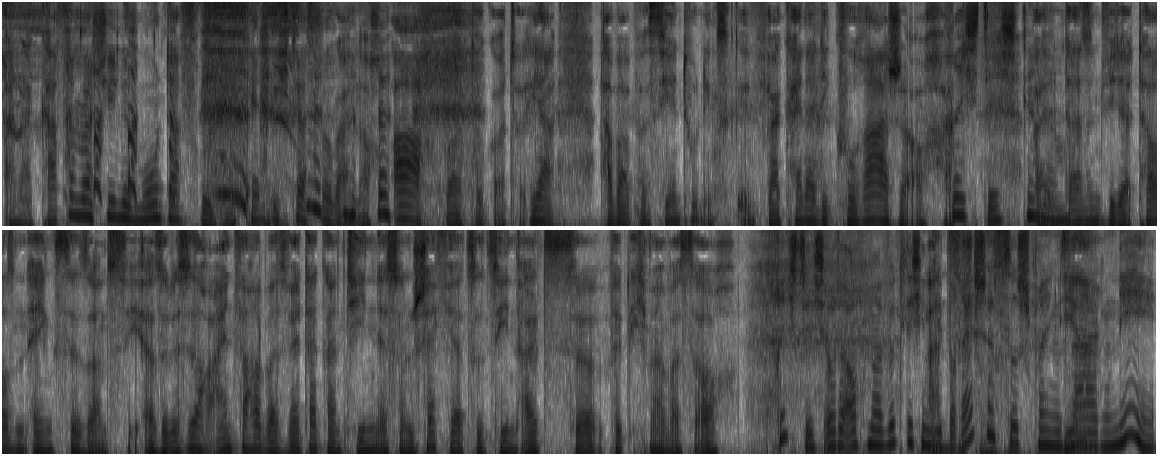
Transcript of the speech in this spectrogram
An der Kaffeemaschine Montag früh, da kenne ich das sogar noch. Ach Gott, oh Gott. Ja, aber passieren tut nichts, weil keiner die Courage auch hat. Richtig, genau. Weil da sind wieder tausend Ängste sonst wie. Also das ist auch einfacher, übers Wetterkantinen ist so einen Chef herzuziehen, als äh, wirklich mal was auch. Richtig, oder auch mal wirklich in die Bresche zu springen, ja. sagen, nee.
